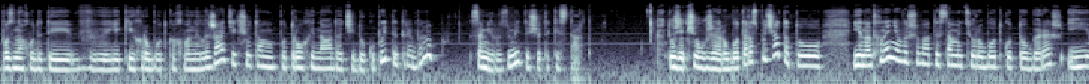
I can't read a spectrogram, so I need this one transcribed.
познаходити, в яких роботках вони лежать, якщо там потрохи треба, чи докупити треба. Ну, самі розумієте, що таке старт. Тож, якщо вже робота розпочата, то є натхнення вишивати саме цю роботку, то береш і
